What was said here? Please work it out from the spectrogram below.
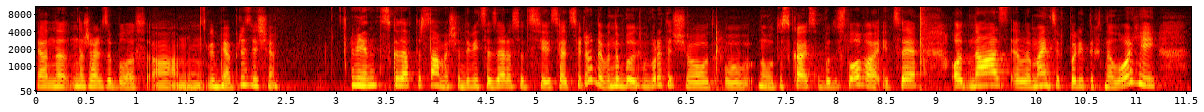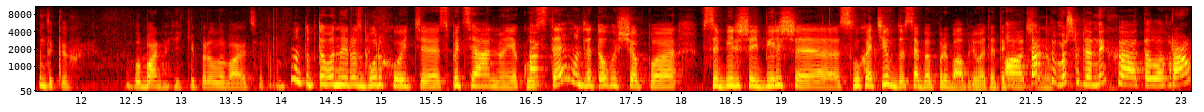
Я на, на жаль забула а, м, ім'я прізвище. Він сказав те саме, що дивіться, зараз от всі ці люди вони будуть говорити, що от, у, ну, утискає свободу слова, і це одна з елементів політехнологій, ну таких глобальних, які переливаються там. Ну, тобто вони розбурхують е, спеціально якусь тему для того, щоб е, все більше і більше слухачів до себе приваблювати таким А, чином. так, тому що для них Телеграм,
